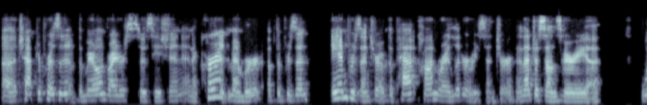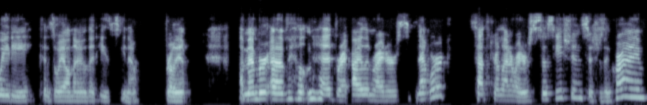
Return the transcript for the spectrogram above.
uh, chapter president of the Maryland Writers Association and a current member of the present and presenter of the Pat Conroy Literary Center. And that just sounds very uh, weighty because we all know that he's, you know, brilliant a member of Hilton Head Island Writers Network, South Carolina Writers Association, Sisters in Crime,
